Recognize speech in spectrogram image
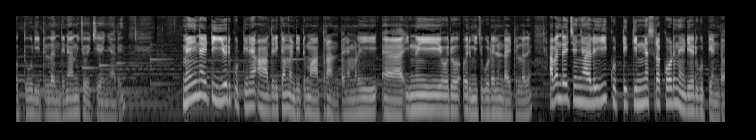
ഒത്തുകൂടിയിട്ടുള്ള എന്തിനാന്ന് ചോദിച്ചു കഴിഞ്ഞാൽ മെയിനായിട്ട് ഈ ഒരു കുട്ടീനെ ആദരിക്കാൻ വേണ്ടിയിട്ട് മാത്രമാണ് കേട്ടോ നമ്മൾ ഈ ഇന്ന് ഈ ഒരു ഒരുമിച്ച് കൂടൽ ഉണ്ടായിട്ടുള്ളത്. അപ്പോൾ എന്താ വെച്ച് കഴിഞ്ഞാൽ ഈ കുട്ടി കിന്നസ് റെക്കോർഡ് നേടിയ ഒരു കുട്ടിയുണ്ടോ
